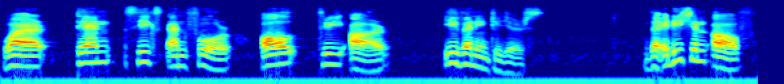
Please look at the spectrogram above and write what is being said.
where 10, 6 and 4 all three are even integers. The addition of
